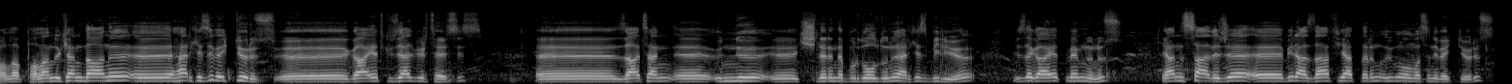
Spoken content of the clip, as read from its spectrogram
Valla Palandöken Dağı'nı e, herkesi bekliyoruz. E, gayet güzel bir tesis. E, zaten e, ünlü e, kişilerin de burada olduğunu herkes biliyor. Biz de gayet memnunuz. Yalnız sadece e, biraz daha fiyatların uygun olmasını bekliyoruz.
